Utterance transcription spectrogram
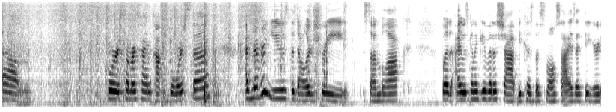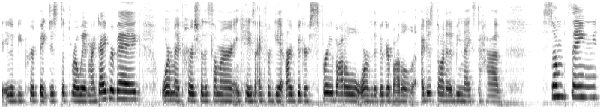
Um, for summertime outdoor stuff. I've never used the Dollar Tree sunblock, but I was going to give it a shot because the small size, I figured it would be perfect just to throw in my diaper bag or my purse for the summer in case I forget our bigger spray bottle or the bigger bottle. I just thought it would be nice to have something,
